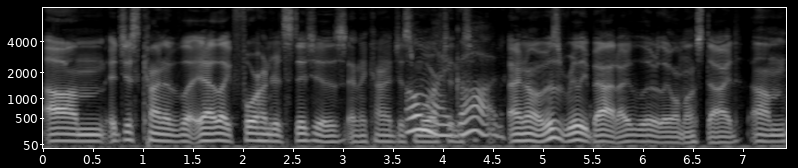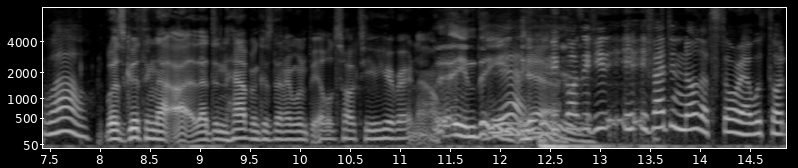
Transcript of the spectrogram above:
um, it just kind of like, it had like 400 stitches, and it kind of just Oh morphed my into. God. I know it was really bad. I literally almost died. Um, Wow. but it's a good thing that I, that didn't happen because then I wouldn't be able to talk to you here right now. Indeed. Yeah. Yeah. Because if you if I didn't know that story, I would thought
